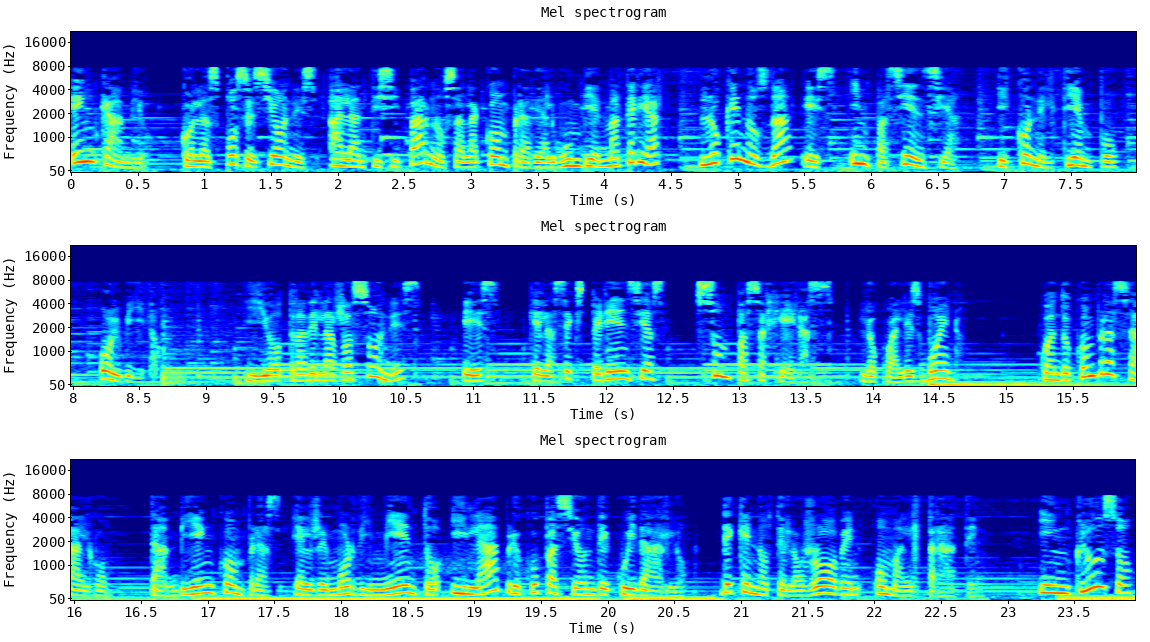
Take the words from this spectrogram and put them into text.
En cambio, con las posesiones, al anticiparnos a la compra de algún bien material, lo que nos da es impaciencia y con el tiempo, olvido. Y otra de las razones es que las experiencias son pasajeras, lo cual es bueno. Cuando compras algo, también compras el remordimiento y la preocupación de cuidarlo, de que no te lo roben o maltraten. Incluso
